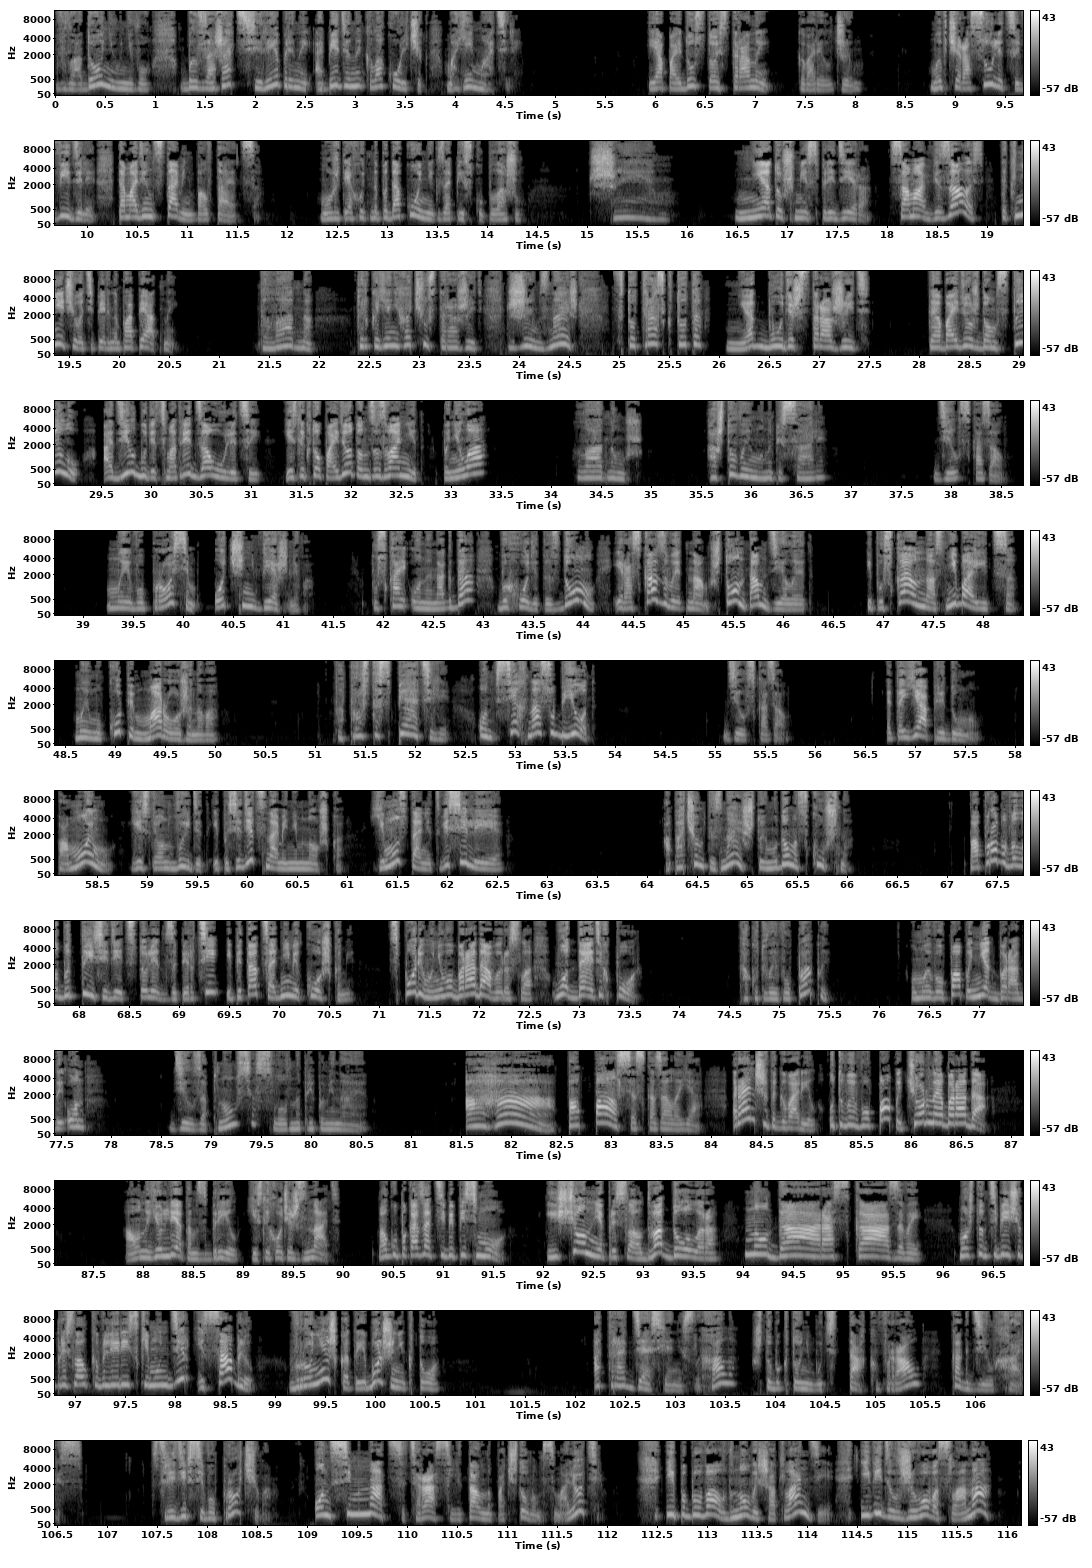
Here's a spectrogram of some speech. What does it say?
В ладони у него был зажат серебряный обеденный колокольчик моей матери. «Я пойду с той стороны», — говорил Джим. «Мы вчера с улицы видели, там один ставень болтается. Может, я хоть на подоконник записку положу?» «Джим...» «Нет уж, мисс Придира, сама ввязалась, так нечего теперь на попятный». «Да ладно, только я не хочу сторожить. Джим, знаешь, в тот раз кто-то...» «Нет, будешь сторожить. Ты обойдешь дом с тылу, а Дил будет смотреть за улицей. Если кто пойдет, он зазвонит. Поняла? Ладно уж. А что вы ему написали? Дил сказал. Мы его просим очень вежливо. Пускай он иногда выходит из дому и рассказывает нам, что он там делает. И пускай он нас не боится. Мы ему купим мороженого. Вы просто спятили. Он всех нас убьет. Дил сказал. Это я придумал. По-моему, если он выйдет и посидит с нами немножко, ему станет веселее. А почем ты знаешь, что ему дома скучно? Попробовала бы ты сидеть сто лет заперти и питаться одними кошками. Спорим, у него борода выросла вот до этих пор. Как у твоего папы? У моего папы нет бороды, он... Дил запнулся, словно припоминая. «Ага, попался», — сказала я. «Раньше ты говорил, у твоего папы черная борода» а он ее летом сбрил, если хочешь знать. Могу показать тебе письмо. И еще он мне прислал два доллара. Ну да, рассказывай. Может, он тебе еще прислал кавалерийский мундир и саблю? Врунишка ты и больше никто. Отродясь, я не слыхала, чтобы кто-нибудь так врал, как Дил Харрис. Среди всего прочего, он 17 раз летал на почтовом самолете и побывал в Новой Шотландии и видел живого слона,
